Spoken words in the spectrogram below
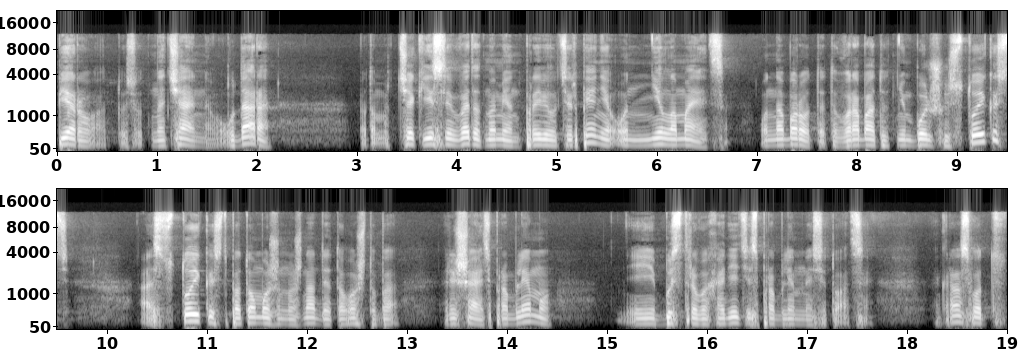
первого, то есть вот начального удара. Потому что человек, если в этот момент проявил терпение, он не ломается. Он наоборот, это вырабатывает в нем большую стойкость, а стойкость потом уже нужна для того, чтобы решать проблему и быстро выходить из проблемной ситуации. Как раз вот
